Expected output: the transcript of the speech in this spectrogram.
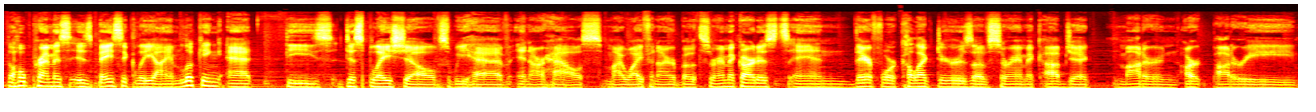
the whole premise is basically I am looking at these display shelves we have in our house. My wife and I are both ceramic artists and therefore collectors of ceramic object, modern art, pottery,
